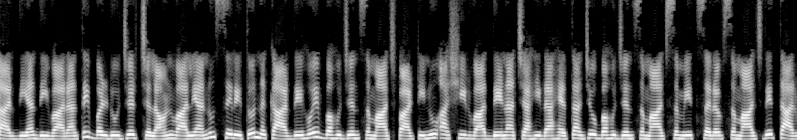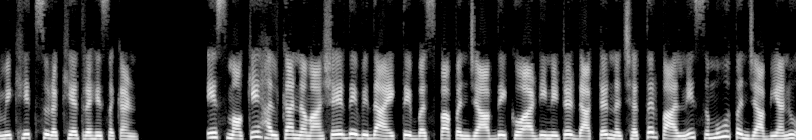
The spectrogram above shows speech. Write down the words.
ਘਰ ਦੀਆਂ ਦੀਵਾਰਾਂ ਤੇ ਬਲਡੋਜ਼ਰ ਚਲਾਉਣ ਵਾਲਿਆਂ ਨੂੰ ਸਿਰੇ ਤੋਂ ਨਕਾਰਦੇ ਹੋਏ ਬਹੁਜਨ ਸਮਾਜ ਪਾਰਟੀ ਨੂੰ ਆਸ਼ੀਰਵਾਦ ਦੇਣਾ ਚਾਹੀਦਾ ਹੈ ਤਾਂ ਜੋ ਬਹੁਜਨ ਸਮਾਜ ਸਮੇਤ ਸਰਵ ਸਮਾਜ ਦੇ ਧਾਰਮਿਕ ਹਿੱਤ ਸੁਰੱਖਿਅਤ ਰਹਿ ਸਕਣ। ਇਸ ਮੌਕੇ ਹਲਕਾ ਨਵਾਂਸ਼ਹਿਰ ਦੇ ਵਿਧਾਇਕ ਤੇ ਬਸਪਾ ਪੰਜਾਬ ਦੇ ਕੋਆਰਡੀਨੇਟਰ ਡਾਕਟਰ ਨਛੱਤਰਪਾਲ ਨੇ ਸਮੂਹ ਪੰਜਾਬੀਆਂ ਨੂੰ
